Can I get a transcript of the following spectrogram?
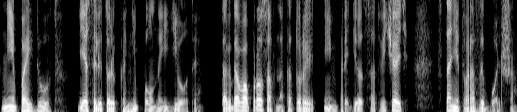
Не пойдут, если только не полные идиоты. Тогда вопросов, на которые им придется отвечать, станет в разы больше.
